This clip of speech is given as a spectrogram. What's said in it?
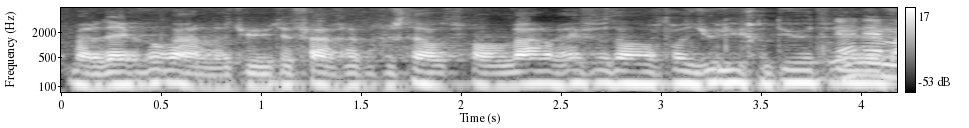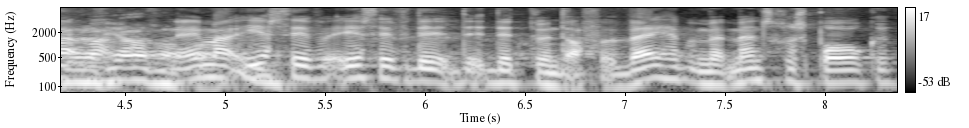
Maar dat neem ik ook aan dat jullie de vraag hebben gesteld van waarom heeft het dan nog tot jullie geduurd nee, nee, maar, maar, nee, maar eerst even, eerst even dit, dit, punt af. Wij hebben met mensen gesproken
